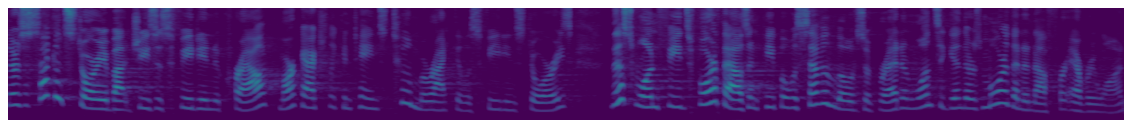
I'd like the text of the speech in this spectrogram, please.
There's a second story about Jesus feeding the crowd. Mark actually contains two miraculous feeding stories. This one feeds 4,000 people with seven loaves of bread, and once again, there's more than enough for everyone.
